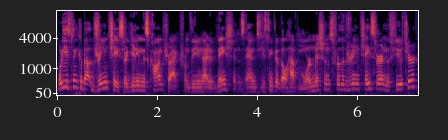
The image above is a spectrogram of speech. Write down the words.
what do you think about Dream Chaser getting this contract from the United Nations? And do you think that they'll have have more missions for the Dream Chaser in the future?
